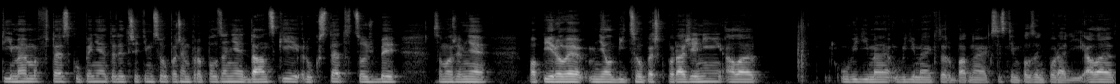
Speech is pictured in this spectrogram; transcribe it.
týmem v té skupině, tedy třetím soupeřem pro Plzeň je dánský Rukstedt, což by samozřejmě papírově měl být soupeř k poražení, ale uvidíme, uvidíme, jak to dopadne, jak se s tím Plzeň poradí. Ale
